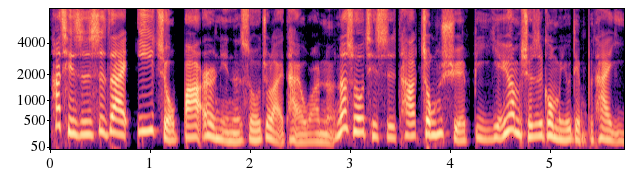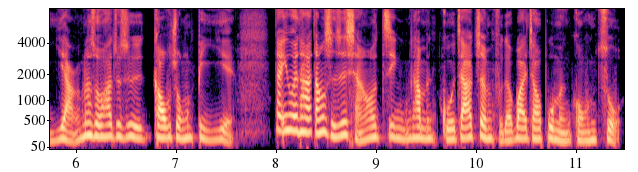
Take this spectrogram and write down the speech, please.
他其实是在一九八二年的时候就来台湾了，那时候其实他中学毕业，因为他们学制跟我们有点不太一样，那时候他就是高中毕业。那因为他当时是想要进他们国家政府的外交部门工作，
